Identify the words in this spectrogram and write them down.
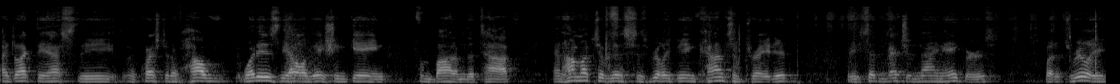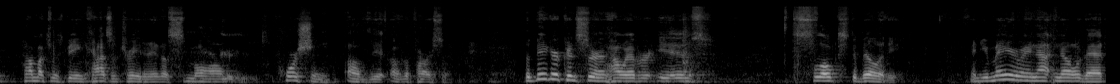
I'd like to ask the, the question of how, what is the elevation gain from bottom to top? And how much of this is really being concentrated? He said, mentioned nine acres, but it's really how much is being concentrated in a small portion of the, of the parcel. The bigger concern, however, is slope stability. And you may or may not know that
